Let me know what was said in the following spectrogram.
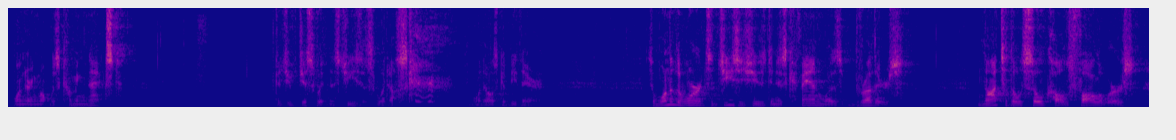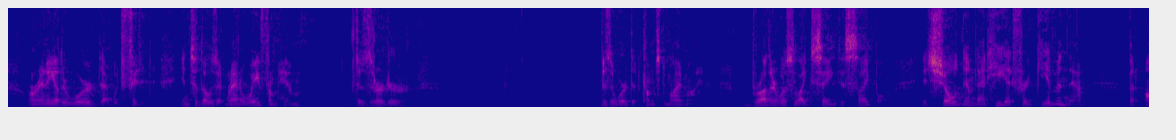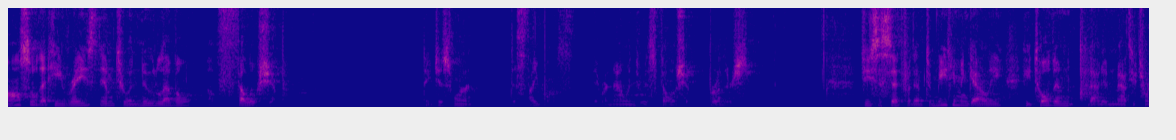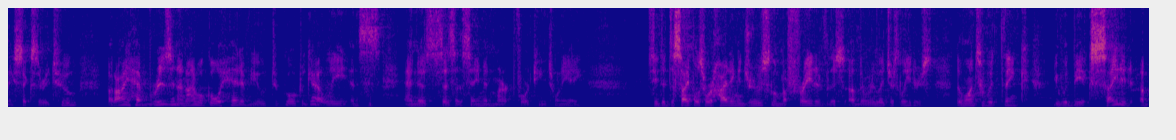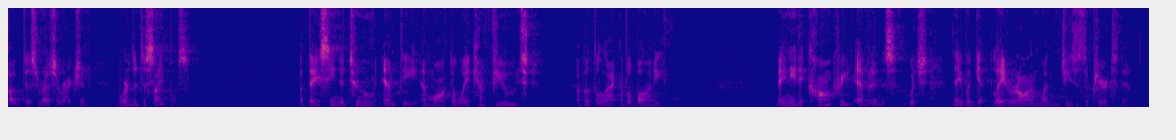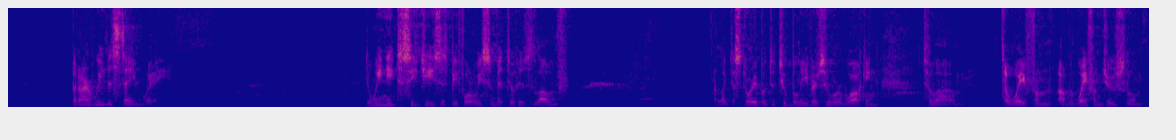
wondering what was coming next? Because you've just witnessed Jesus. What else? what else could be there? So one of the words that Jesus used in his command was brothers, not to those so-called followers or any other word that would fit into those that ran away from him, deserter, is a word that comes to my mind. Brother was like saying disciple. It showed them that he had forgiven them, but also that he raised them to a new level of fellowship. They just weren't disciples, they were now into his fellowship, brothers. Jesus said for them to meet him in Galilee. He told them that in Matthew 26, 32. But I have risen and I will go ahead of you to go to Galilee. And, and it says the same in Mark 14 28. See, the disciples were hiding in Jerusalem, afraid of this of the religious leaders. The ones who would think you would be excited about this resurrection were the disciples. But they seen the tomb empty and walked away confused about the lack of a body. They needed concrete evidence, which they would get later on when Jesus appeared to them. But are we the same way? Do we need to see Jesus before we submit to his love? I like the story about the two believers who were walking to um, away from away from Jerusalem,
